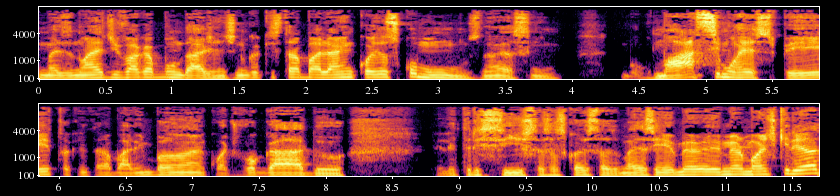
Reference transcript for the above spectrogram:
mas não é de vagabundagem, a gente nunca quis trabalhar em coisas comuns, né? Assim, o máximo respeito a quem trabalha em banco, advogado, eletricista, essas coisas. Mas assim, eu e meu, eu e meu irmão a gente queria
